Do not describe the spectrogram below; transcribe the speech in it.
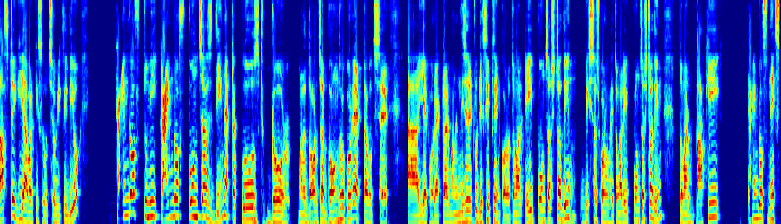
লাস্টে গিয়ে আবার কিছু হচ্ছে উইকলি দিও। কাইন্ড অফ তুমি কাইন্ড অফ পঞ্চাশ দিন একটা ক্লোজড ডোর মানে দরজা বন্ধ করে একটা হচ্ছে ইয়ে করো, একটা মানে নিজের একটু ডিসিপ্লিন করো। তোমার এই পঞ্চাশটা দিন, বিশ্বাস করো ভাই, তোমার এই পঞ্চাশটা দিন, তোমার বাকি কাইন্ড অফ নেক্সট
